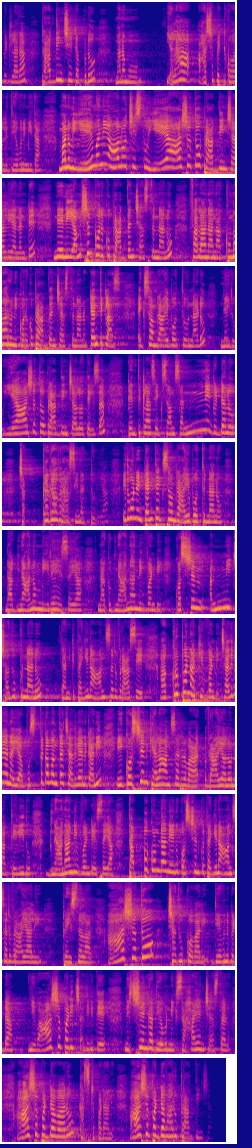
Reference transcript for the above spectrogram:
దేవుని బిడ్డలారా ప్రార్థించేటప్పుడు మనము ఎలా ఆశ పెట్టుకోవాలి దేవుని మీద? మనం ఏమని ఆలోచిస్తూ ఏ ఆశతో ప్రార్థించాలి అని అంటే నేను ఈ అంశం కొరకు ప్రార్థన చేస్తున్నాను ఫలానా నా కుమారుని కొరకు ప్రార్థన చేస్తున్నాను. టెన్త్ క్లాస్ ఎగ్జామ్ రాయబోతున్నాడు మీరు ఏ ఆశతో ప్రార్థించాలో తెలుసా? టెన్త్ క్లాస్ ఎగ్జామ్స్ అన్ని బిడ్డలు చక్క చక్కగా వ్రాసినట్టు. ఇదిగో నేను టెన్త్ ఎగ్జామ్ రాయబోతున్నాను. నా జ్ఞానం మీరే వేసయ్యా నాకు జ్ఞానాన్ని ఇవ్వండి క్వశ్చన్ అన్నీ చదువుకున్నాను. దానికి తగిన ఆన్సర్ వ్రాసే ఆ కృప నాకు ఇవ్వండి చదివానయ్యా పుస్తకం అంతా చదివాను కానీ ఈ క్వశ్చన్కి ఎలా ఆన్సర్ వ్రా- వ్రాయాలో నాకు తెలియదు జ్ఞానాన్ని ఇవ్వండి ఏసయ్యా. తప్పకుండా నేను క్వశ్చన్కు తగిన ఆన్సర్ వ్రాయాలి. ప్రేస్తలాడ్ ఆశతో చదువుకోవాలి. దేవుని బిడ్డ నీవు ఆశపడి చదివితే నిశ్చయంగా దేవుడు నీకు సహాయం చేస్తాడు. ఆశపడ్డవారు కష్టపడాలి. ఆశపడ్డవారు ప్రార్థించాలి.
